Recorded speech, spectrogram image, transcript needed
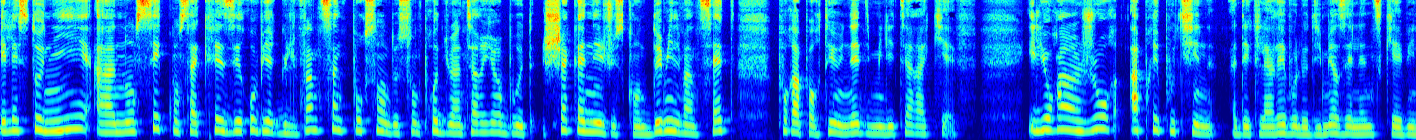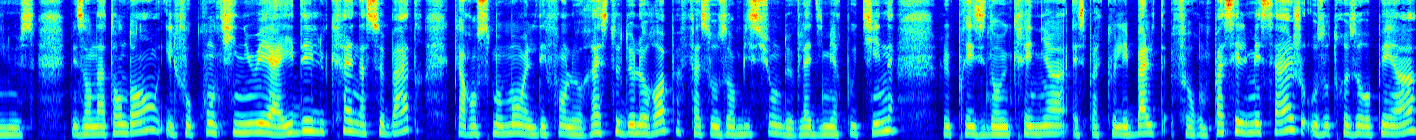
et l'Estonie a annoncé consacrer 0,25% de son produit intérieur brut chaque année jusqu'en 2027 pour apporter une aide militaire à Kiev. Il y aura un jour après Poutine, a déclaré Volodymyr Zelensky à Vilnius. Mais en attendant, il faut continuer à aider l'Ukraine à se battre, car en ce moment, elle défend le reste de l'Europe face aux ambitions de Vladimir Poutine. Le président ukrainien espère que les Baltes feront passer le message aux autres Européens.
